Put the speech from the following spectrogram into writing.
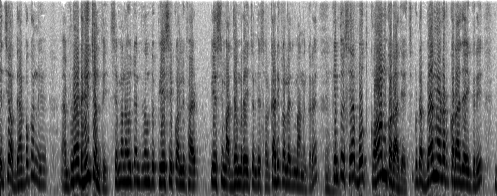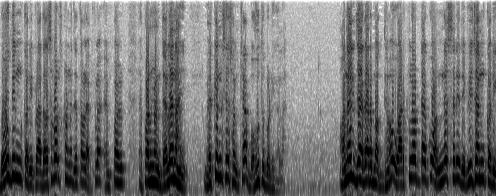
କିଛି ଅଧ୍ୟାପକ ଏମ୍ପ୍ଲଏଡ ହେଇଛନ୍ତି ସେମାନେ ହେଉଛନ୍ତି ଧରନ୍ତୁ ପିଏସସି କ୍ୱାଲିଫାଏଡ୍ एसपीएससी मध्यम रही सरकारी कलेज मानक कि बहुत कम कर गोटे बैन अर्डर कर बहुत दिन कर प्राय दस वर्ष खंड जो एपॉइंटमेंट देना भैके संख्या बहुत बढ़ीगला अनेक जगार वर्कलोडा को अन्नेसरी रिविजन करी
